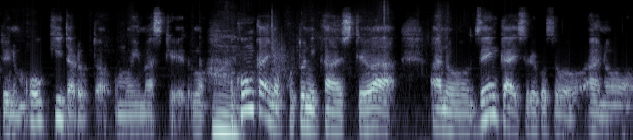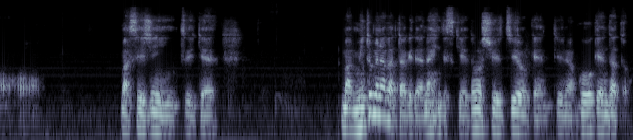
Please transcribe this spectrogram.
というのも大きいだろうとは思いますけれども、はい、今回のことに関しては、あの前回それこそあのまあ、性自認について、まあ、認めなかったわけではないんですけれども、手術要件というのは合憲だと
